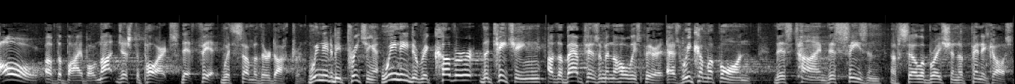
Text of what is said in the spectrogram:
all of the Bible, not just the parts that fit with some of their doctrine. We need to be preaching preaching it. We need to recover the teaching of the baptism in the Holy Spirit as we come upon this time, this season of celebration of Pentecost.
